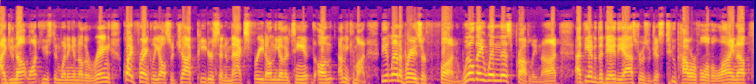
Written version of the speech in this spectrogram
I do not want Houston winning another ring. Quite frankly, also Joc Pederson and Max Fried on the other team. On, I mean, come on. The Atlanta Braves are fun. Will they win this? Probably not. At the end of the day, the Astros are just too powerful of a lineup.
